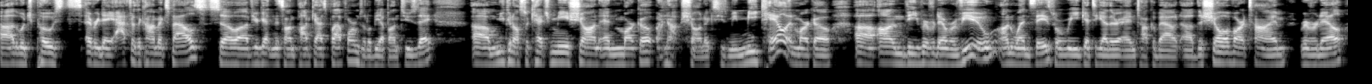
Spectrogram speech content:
uh, which posts every day after the Comics Pals. So uh, if you're getting this on podcast platforms, it'll be up on Tuesday. Um, you can also catch me, Sean, and Marco, or not Sean, excuse me, me, Cale, and Marco uh, on the Riverdale Review on Wednesdays, where we get together and talk about uh, the show of our time, Riverdale.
